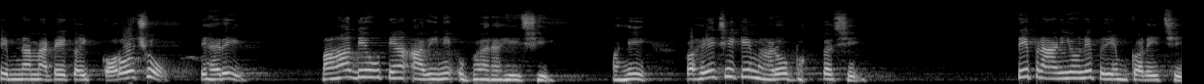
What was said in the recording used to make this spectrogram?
તેમના માટે કંઈક કરો છો, ત્યારે મહાદેવ ત્યાં આવીને ઊભા રહે છે અને કહે છે કે મારો ભક્ત છે. તે પ્રાણીઓને પ્રેમ કરે છે.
